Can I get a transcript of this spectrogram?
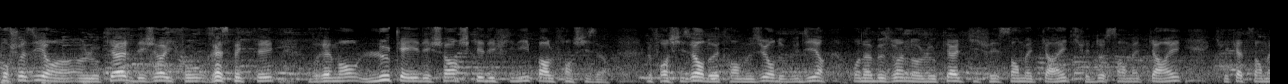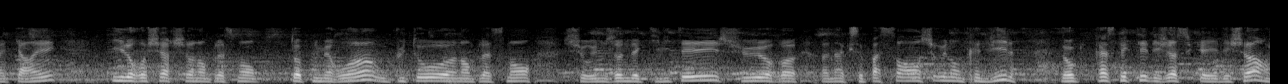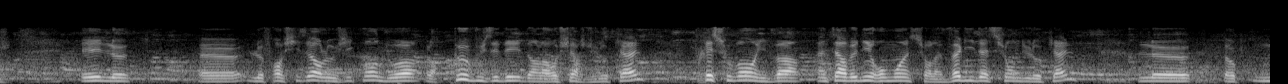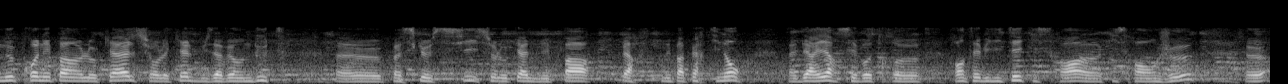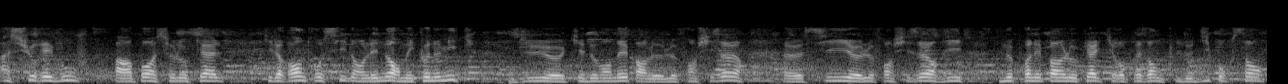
pour choisir un, local, déjà, il faut respecter vraiment le cahier des charges qui est défini par le franchiseur. Le franchiseur doit être en mesure de vous dire on a besoin d'un local qui fait 100 mètres carrés, qui fait 200 mètres carrés, qui fait 400 mètres carrés. Il recherche un emplacement top numéro 1 ou plutôt un emplacement sur une zone d'activité, sur euh, un axe passant, sur une entrée de ville. Donc respectez déjà ce cahier des charges et le, euh, le franchiseur logiquement doit, alors, peut vous aider dans la recherche du local. Très souvent, il va intervenir au moins sur la validation du local. donc, ne prenez pas un local sur lequel vous avez un doute, euh, parce que si ce local n'est pas, pertinent, ben, derrière c'est votre euh, rentabilité qui sera en jeu. Assurez-vous par rapport à ce local qu'il rentre aussi dans les normes économiques euh, qui est demandé par le, franchiseur. Euh, si euh, le franchiseur dit ne prenez pas un local qui représente plus de 10%,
